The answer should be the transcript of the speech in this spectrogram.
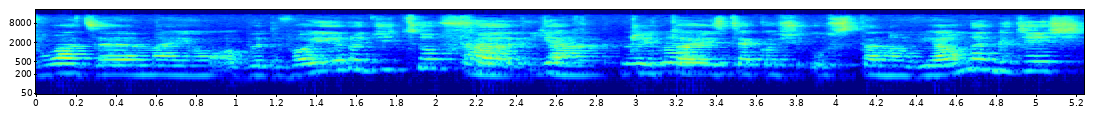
władze mają obydwoje rodziców? Tak, Jak, tak. No czy to jest jakoś ustanowione gdzieś?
